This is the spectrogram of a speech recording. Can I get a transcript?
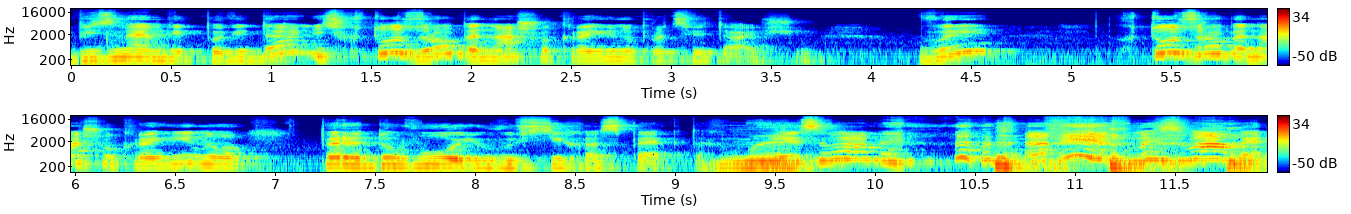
візьмемо відповідальність, хто зробить нашу країну процвітаючою? Ви? Хто зробить нашу країну передовою в усіх аспектах? Ми. з вами. Ми з вами.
